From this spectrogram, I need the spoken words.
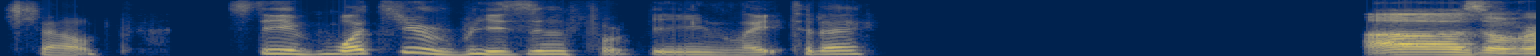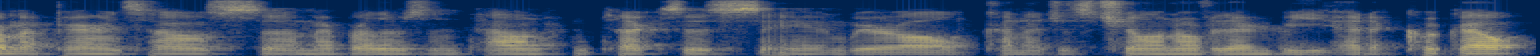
So, Steve, what's your reason for being late today? I was over at my parents' house. Uh, my brother's in town from Texas, and we were all kind of just chilling over there. We had a cookout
